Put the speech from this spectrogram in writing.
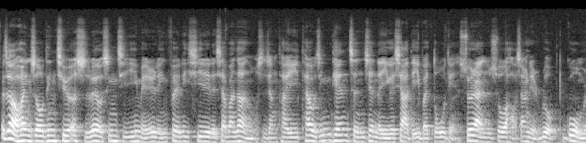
大家好，欢迎收听七月二十六星期一每日零费力系列的下半段，我是江太一。台股今天呈现的一个下跌一百多点，虽然说好像有点弱，不过我们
